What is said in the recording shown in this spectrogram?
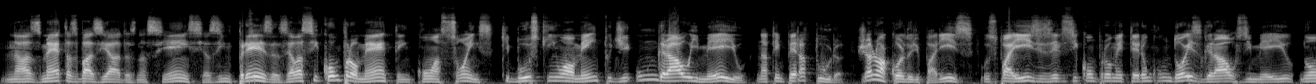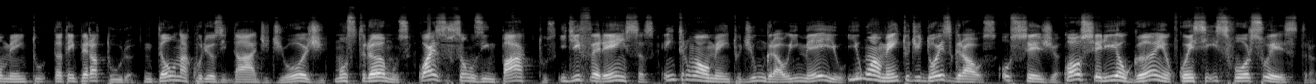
nas metas baseadas na ciência, as empresas elas se comprometem com ações que busquem um aumento de um grau e meio na temperatura. Já no Acordo de Paris, os países eles se comprometeram com dois graus e meio no aumento da temperatura. Então, na curiosidade de hoje, mostramos quais são os impactos e diferenças entre um aumento de um grau e meio e um aumento de dois graus. Ou seja, qual seria o ganho com esse esforço extra?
